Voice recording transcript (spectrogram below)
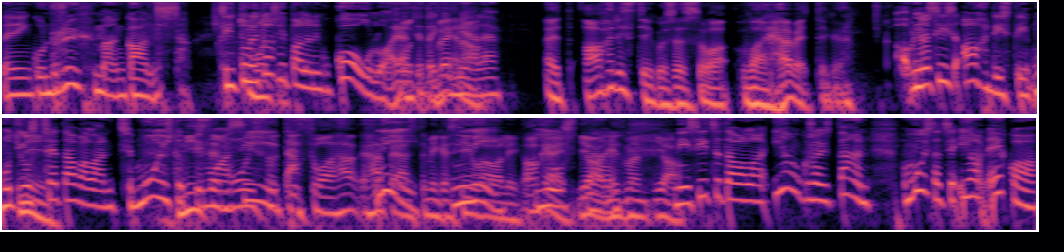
niin kuin ryhmän kanssa. Siitä tuli Mut- tosi paljon niin kuin kouluajat jotenkin Venä, mieleen. Et ahdistiko se sua vai hävettikö? No siis ahdisti, mutta just Niin. se tavallaan, että se muistutti Niin se mua muistutti siitä. sua hä- häpeästä, mikä silloin oli. Okei, just joo, näin. nyt mä- joo. Niin sit se tavallaan, ihan kun sä olisit vähän, mä muistan, että se ihan eka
